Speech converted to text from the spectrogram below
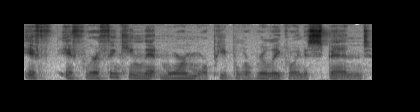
if if we're thinking that more and more people are really going to spend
